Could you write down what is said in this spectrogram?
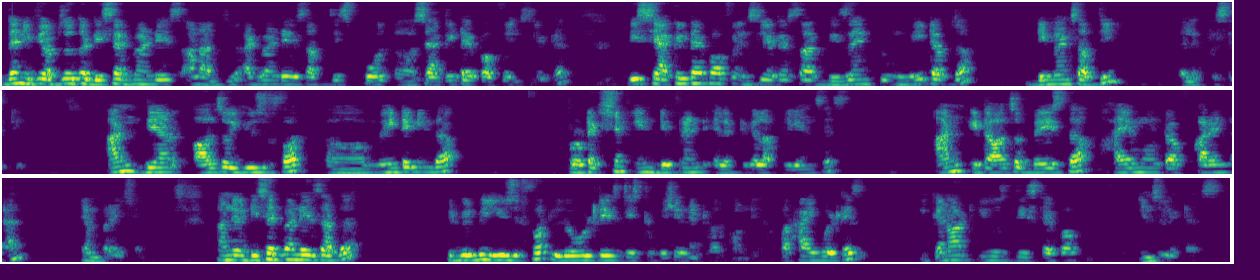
Then if you observe the disadvantages and advantages of this uh, saddle type of insulator, these saddle type of insulators are designed to meet up the demands of the electricity. And they are also used for uh, maintaining the protection in different electrical appliances. And it also bears the high amount of current and temperature. And the disadvantages are the it will be used for low voltage distribution network only for high voltage you cannot use this type of insulators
